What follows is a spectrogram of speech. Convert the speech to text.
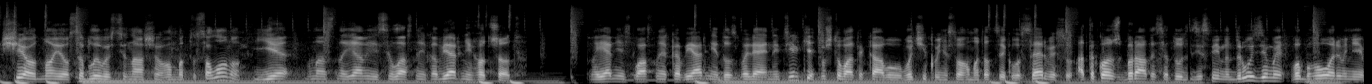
Ще одною особливістю нашого мотосалону є в нас наявність власної кав'ярні Hotshot. Наявність власної кав'ярні дозволяє не тільки куштувати каву в очікуванні свого мотоциклу сервісу, а також збиратися тут зі своїми друзями в обговорюванні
